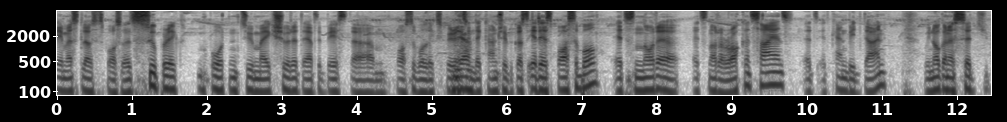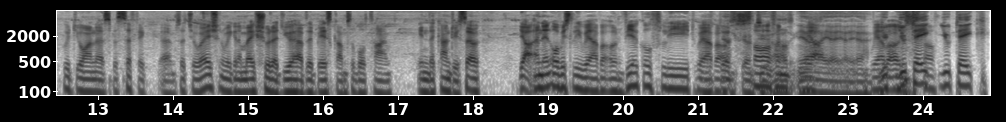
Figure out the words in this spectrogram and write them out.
them as close as possible. It's super important to make sure that they have the best um, possible experience Yeah. in the country because it is possible. It's not a it's not a rocket science. It it can be done. We're not going to sit put you on a specific um, situation. We're going to make sure that you have the best comfortable time in the country. So. Yeah, and then obviously we have our own vehicle fleet. We have our Just to staff, and ask- yeah, yeah, yeah, yeah. We have you, our own you take staff. you take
